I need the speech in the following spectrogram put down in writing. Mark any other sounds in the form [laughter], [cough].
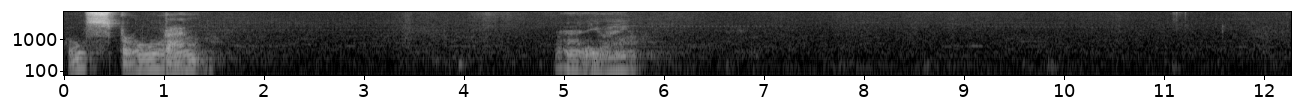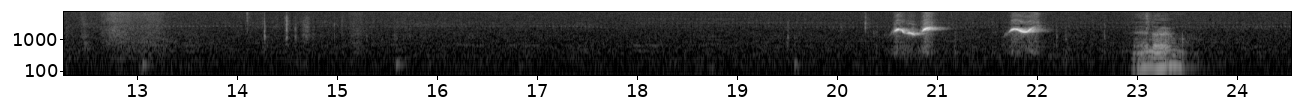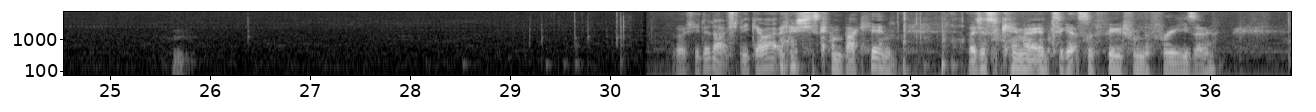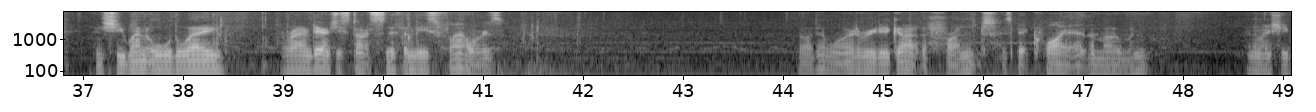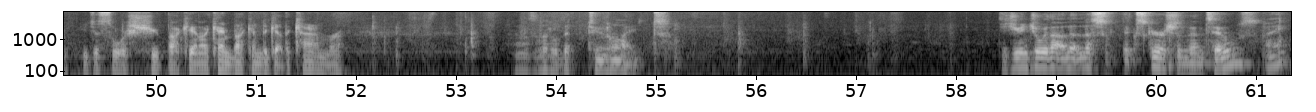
All sprawled out. Anyway. Hello. Hmm. Well, she did actually go out and [laughs] she's come back in. I just came out in to get some food from the freezer. And she went all the way around here and she starts sniffing these flowers. Well, I don't want her to really go out the front. It's a bit quiet at the moment. Anyway, she just saw her shoot back in. I came back in to get the camera. It was a little bit too late. Did you enjoy that little excursion then, Tills? Eh?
